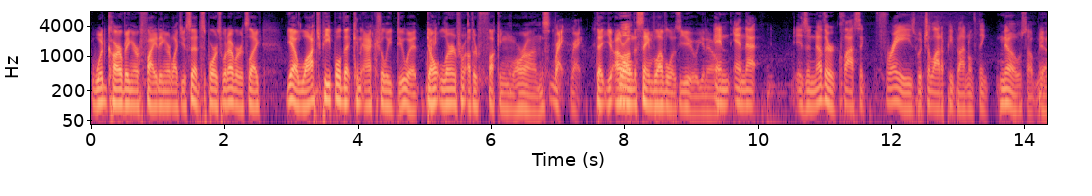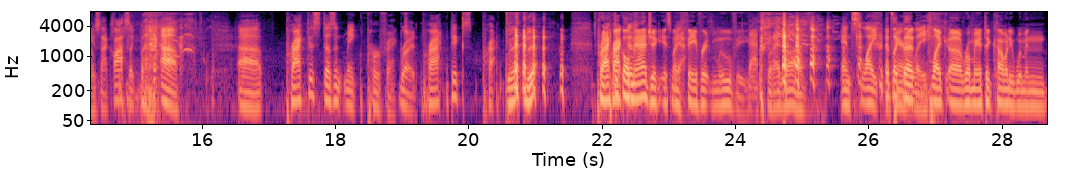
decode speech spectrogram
wood carving or fighting or like you said sports whatever. It's like yeah watch people that can actually do it. Don't learn from other fucking morons right right. that you are Well- on the same level as you you know? And and that is another classic phrase which a lot of people I don't think know, so maybe Yeah. it's not classic, but uh, uh, practice doesn't make perfect. Right. Practice. Pra- practical practice- magic is my yeah. favorite movie That's what I love. And slight. it's apparently. like that like uh, romantic comedy women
